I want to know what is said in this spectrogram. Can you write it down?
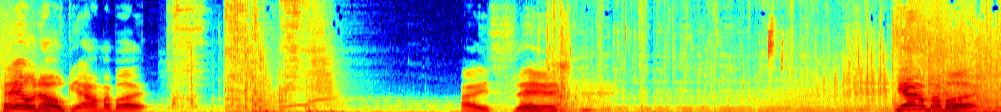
Hell no! Get out of my butt! I said... Get out of my butt!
